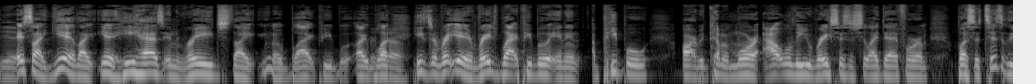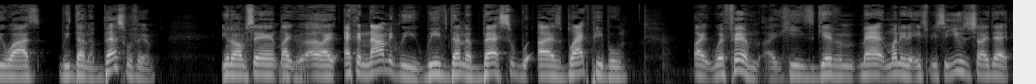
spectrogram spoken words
Yeah. it's like, yeah, like, yeah, he has enraged, like, you know, black people, like, black, sure. he's enraged, yeah, enraged black people, and then uh, people are becoming more outwardly racist and shit like that for him. But statistically wise, we've done the best with him. You know what I'm saying? Like, uh, like economically, we've done the best w- as black people, like with him. Like, he's giving mad money to HBCUs and shit like that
